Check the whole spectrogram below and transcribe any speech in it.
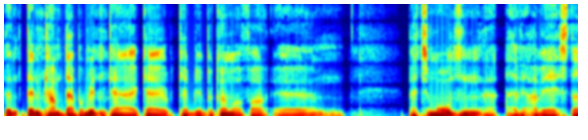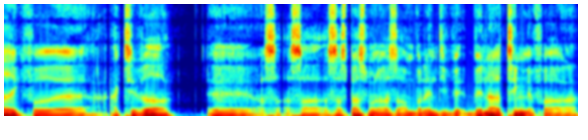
den, den kamp der på midten kan, kan, kan blive bekymret for. Øh, Patrick Mortensen øh, har, har vi stadig ikke fået øh, aktiveret. Øh, og, så, og, så, og så spørgsmålet også om, hvordan de vender tingene fra,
